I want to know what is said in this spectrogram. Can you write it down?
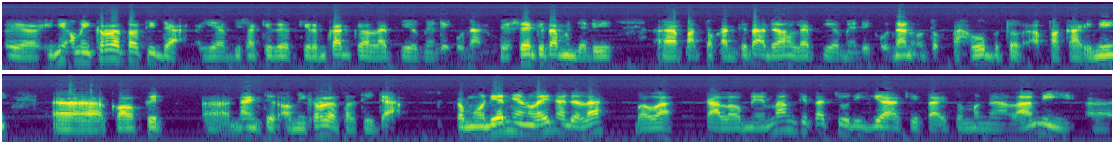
eh, ini Omikron atau tidak. Ya bisa kita kirimkan ke lab biomedik Unan. Biasanya kita menjadi eh, patokan kita adalah lab biomedik Unan untuk tahu betul apakah ini eh, COVID-19 Omikron atau tidak. Kemudian yang lain adalah bahwa kalau memang kita curiga kita itu mengalami eh,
